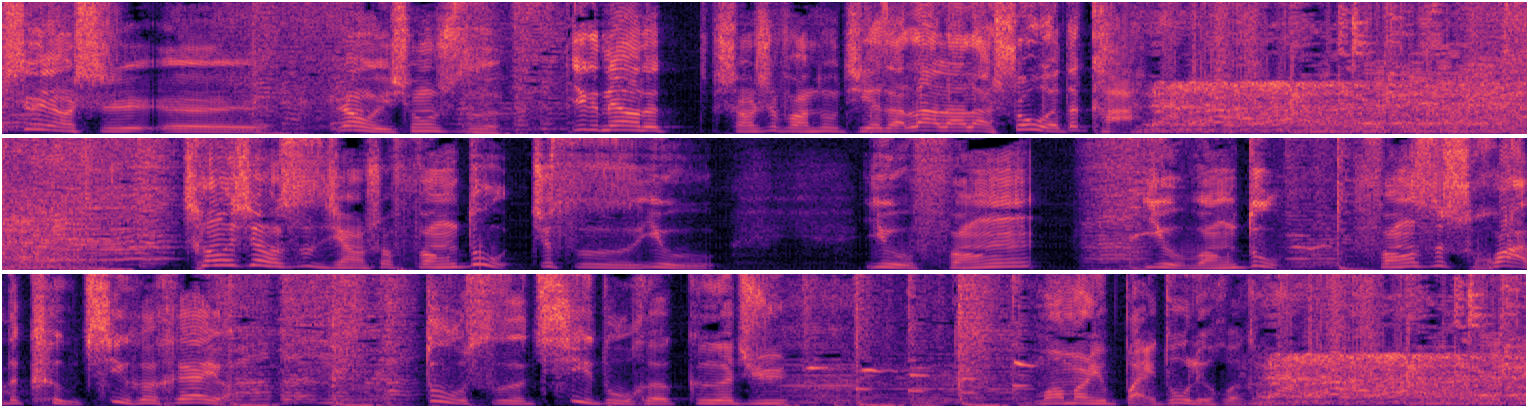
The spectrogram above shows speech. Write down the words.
摄影师呃任伟雄是一个那样的绅士风度帖子来来来说我的卡。诚信是讲说风度就是有有风有温度，风是说话的口气和涵养，度是气度和格局。慢慢有百度了，我看。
